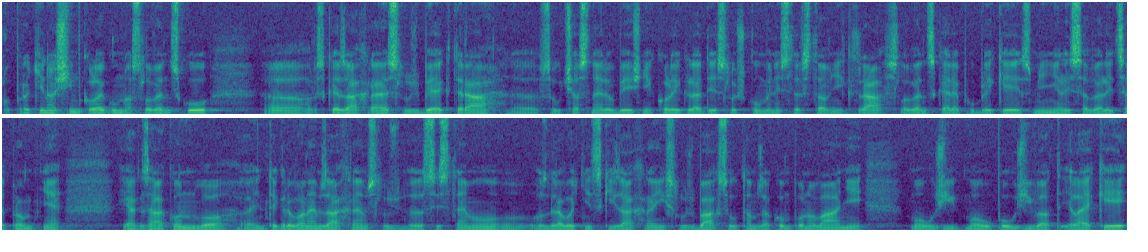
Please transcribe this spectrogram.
Oproti našim kolegům na Slovensku horské záchranné službě, která eh, v současné době již několik let je složkou ministerstva vnitra Slovenské republiky. Změnili se velice promptně jak zákon o integrovaném záchranném služ- systému o zdravotnických záchranných službách jsou tam zakomponováni, mohou používat i léky,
